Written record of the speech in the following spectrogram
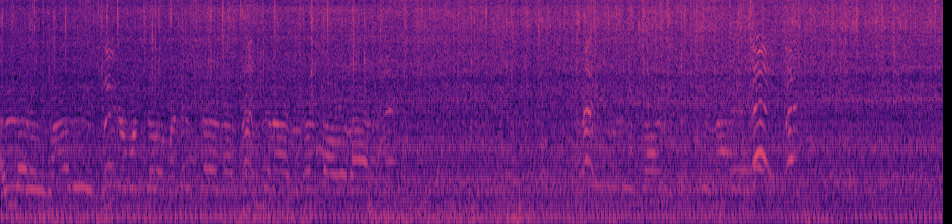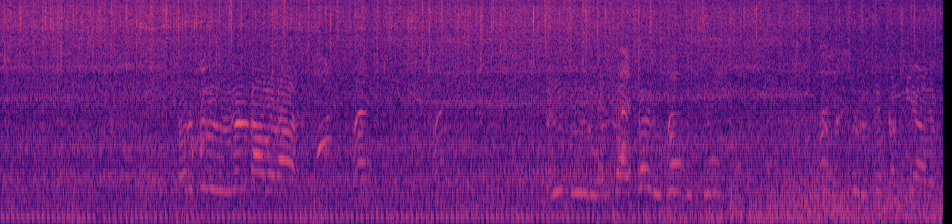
அல்லறை நாடு சீனமங்கலம் அடைக்கான பெங்களூர் வந்தாக்கா ரிசல்ட் கம்மியாகும்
